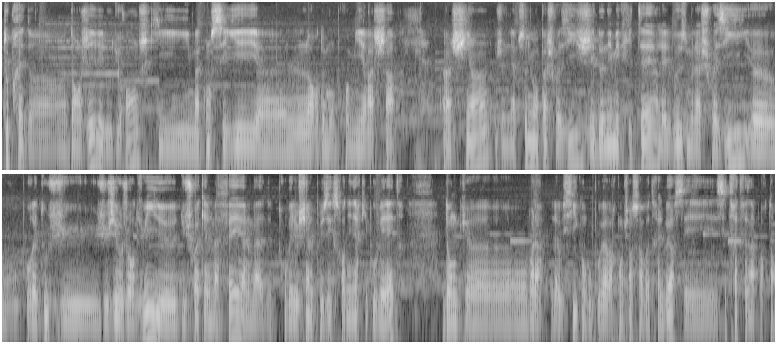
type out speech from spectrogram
tout près d'Angers, les loups du range, qui m'a conseillé euh, lors de mon premier achat un chien. Je ne l'ai absolument pas choisi, j'ai donné mes critères, l'éleveuse me l'a choisi. vous pourrez tous juger aujourd'hui du choix qu'elle m'a fait. Elle m'a trouvé le chien le plus extraordinaire qui pouvait être. Donc voilà, là aussi, quand vous pouvez avoir confiance en votre éleveur, c'est très très important.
